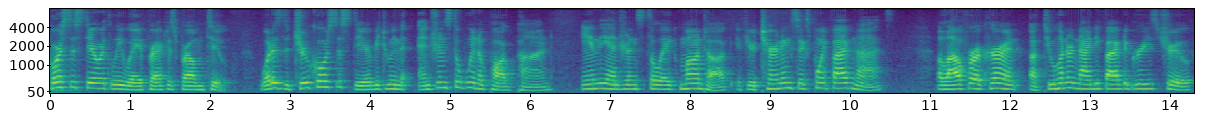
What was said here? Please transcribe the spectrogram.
Course to steer with leeway, practice problem 2. What is the true course to steer between the entrance to Winnapaug Pond and the entrance to Lake Montauk if you're turning 6.5 knots, allow for a current of 295 degrees true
